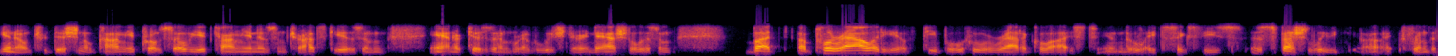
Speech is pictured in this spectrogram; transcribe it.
you know, traditional commun- pro-Soviet communism, Trotskyism, anarchism, revolutionary nationalism, but a plurality of people who were radicalized in the late 60s, especially uh, from the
